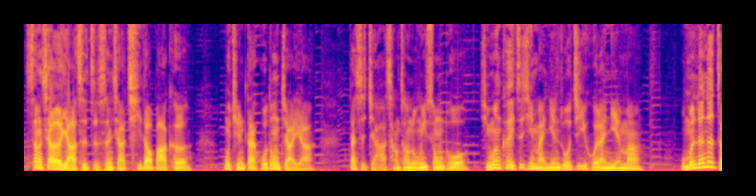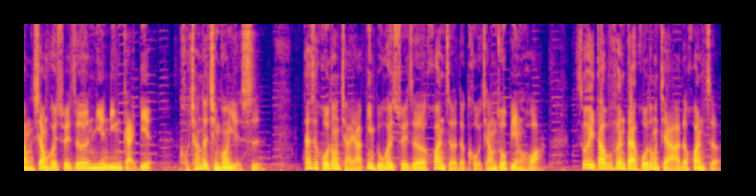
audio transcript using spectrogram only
上下颚牙齿只剩下七到八颗，目前戴活动假牙。但是假牙常常容易松脱，请问可以自己买粘着剂回来粘吗？我们人的长相会随着年龄改变，口腔的情况也是。但是活动假牙并不会随着患者的口腔做变化，所以大部分戴活动假牙的患者，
